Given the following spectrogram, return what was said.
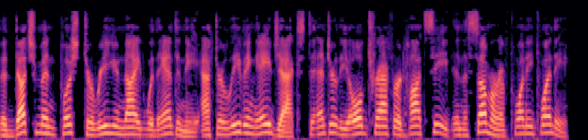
The Dutchman pushed to reunite with Antony after leaving Ajax to enter the Old Trafford hot seat in the summer of 2020.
